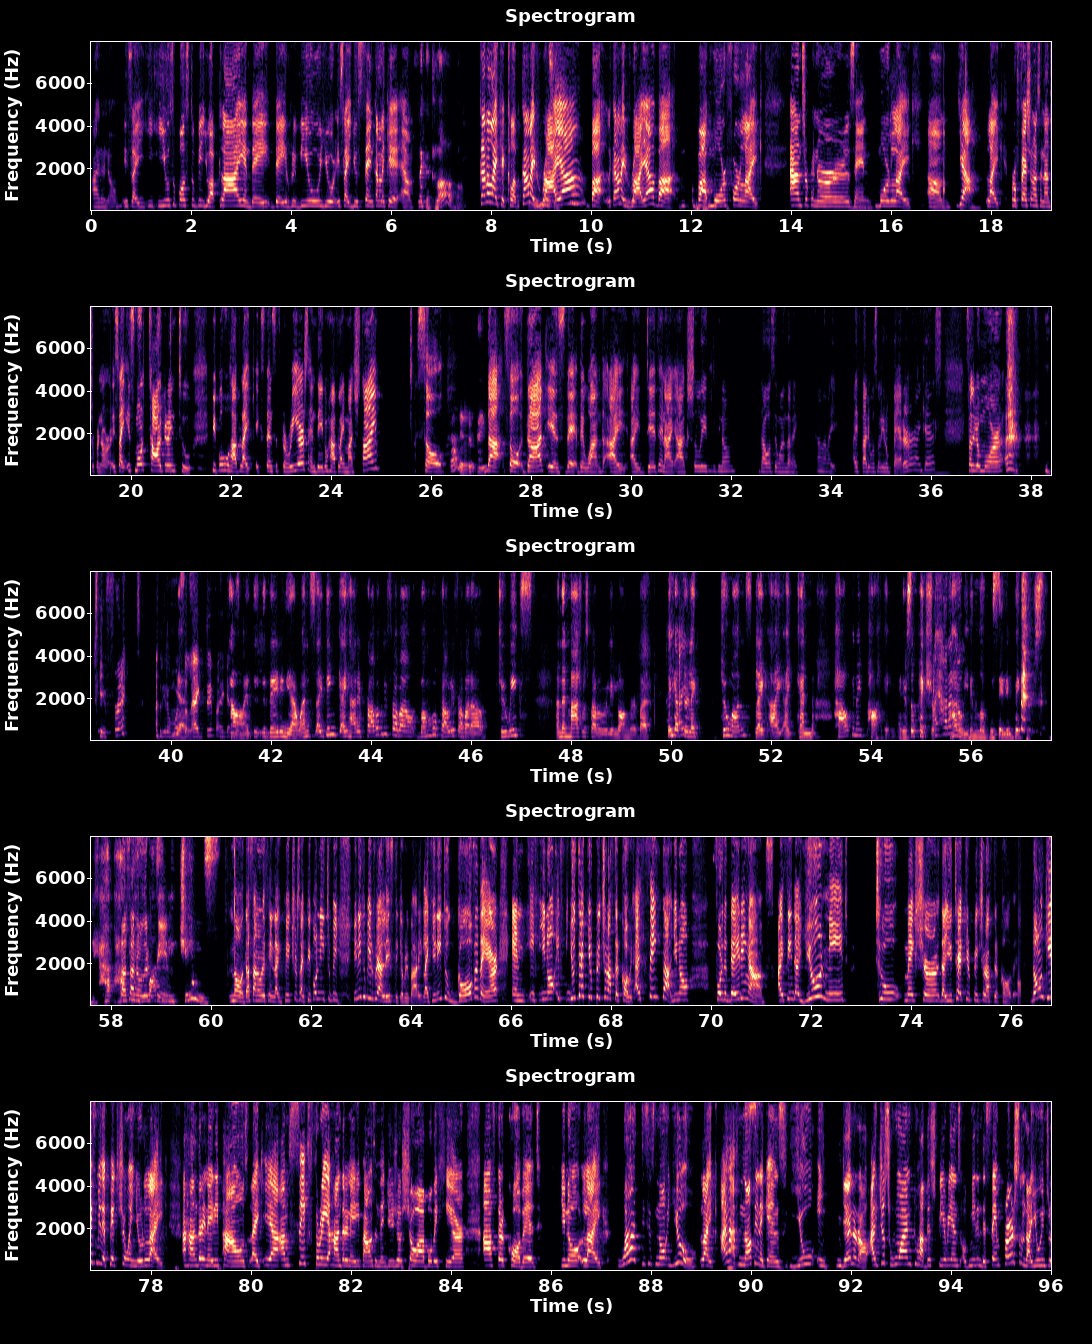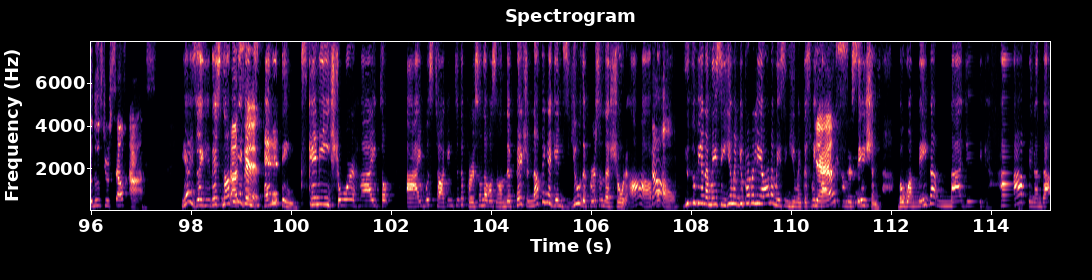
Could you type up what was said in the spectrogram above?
I don't know. It's like you're supposed to be. You apply and they they review your. It's like you send kind of like a um like a club. Kind of like a club, kind of like Raya, but kind of like Raya, but but more for like entrepreneurs and more like um yeah like professionals and entrepreneurs. It's like it's more targeted to people who have like extensive careers and they don't have like much time. So okay. that so that is the the one that i i did and i actually you know that was the one that i kind of like i thought it was a little better i guess. It's a little more different a little more yes. selective, I guess. No, it's the dating, yeah. Once I think I had it probably for about Bumble, probably for about uh, two weeks, and then Match was probably longer. But I think I, after I, like two months, like I I can. How can I possibly? There's a picture. I, I don't even look the same in pictures. how, how That's another thing. Choose? No that's another thing like pictures like people need to be you need to be realistic everybody like you need to go over there and if you know if you take your picture after covid i think that you know for the dating apps i think that you need to make sure that you take your picture after COVID. Don't give me the picture when you're like 180 pounds, like, yeah, I'm 6'3, 180 pounds, and then you just show up over here after COVID, you know, like what? This is not you. Like i have nothing against you in general. I just want to have the experience of meeting the same person that you introduced yourself as. Yeah it's like there's nothing That's against it. anything. Skinny short high tall. I was talking to the person that was on the picture. Nothing against you the person that showed up. No. You could be an amazing human. You probably are an amazing human because we yes. had conversations. But what made that magic happen and that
